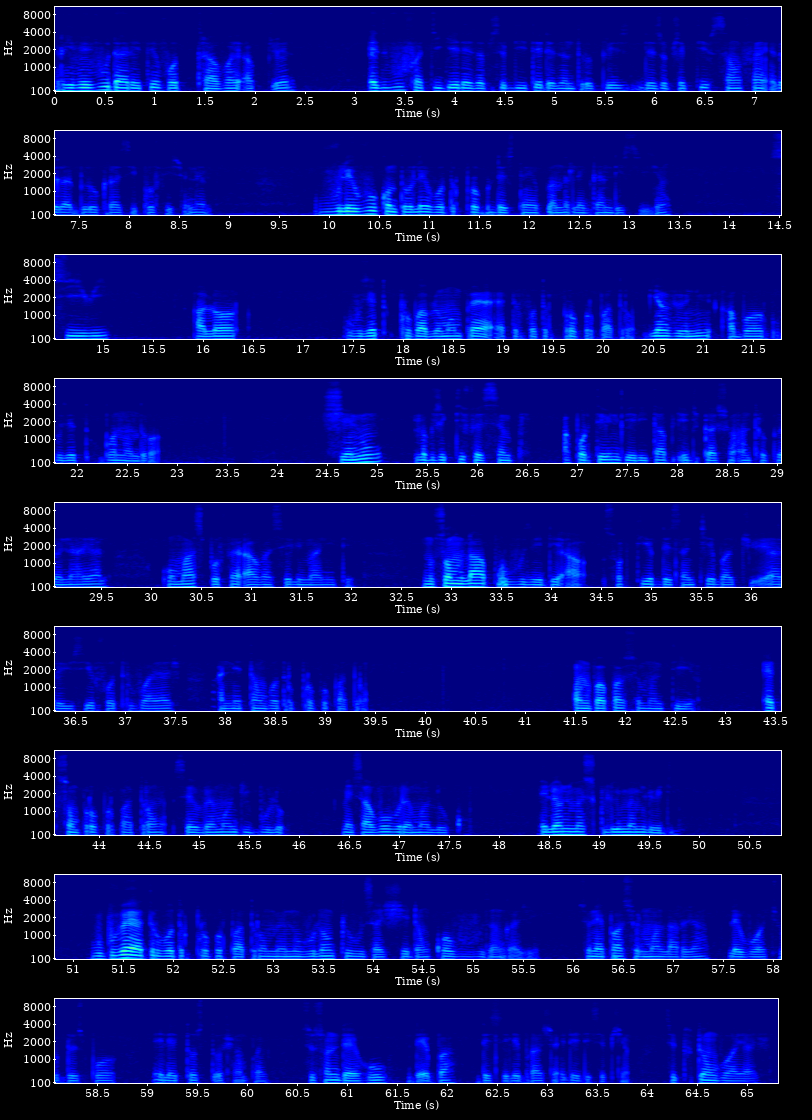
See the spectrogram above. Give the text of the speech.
Rêvez-vous d'arrêter votre travail actuel? Êtes-vous fatigué des absurdités des entreprises, des objectifs sans fin et de la bureaucratie professionnelle? Voulez-vous contrôler votre propre destin et prendre les grandes décisions? Si oui, alors vous êtes probablement prêt à être votre propre patron. Bienvenue à bord, vous êtes au bon endroit. Chez nous, l'objectif est simple, apporter une véritable éducation entrepreneuriale aux masses pour faire avancer l'humanité. Nous sommes là pour vous aider à sortir des sentiers battus et à réussir votre voyage en étant votre propre patron. On ne va pas se mentir. Être son propre patron, c'est vraiment du boulot, mais ça vaut vraiment le coup. Elon Musk lui-même le dit. Vous pouvez être votre propre patron, mais nous voulons que vous sachiez dans quoi vous vous engagez. Ce n'est pas seulement l'argent, les voitures de sport et les toasts au champagne. Ce sont des hauts, des bas, des célébrations et des déceptions. C'est tout un voyage.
